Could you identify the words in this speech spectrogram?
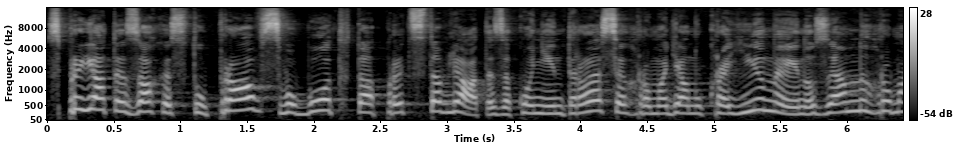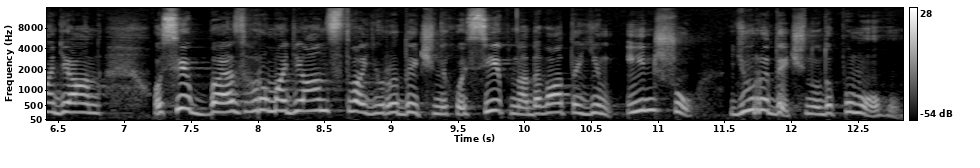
Сприяти захисту прав, свобод та представляти законні інтереси громадян України, іноземних громадян, осіб без громадянства, юридичних осіб, надавати їм іншу юридичну допомогу.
